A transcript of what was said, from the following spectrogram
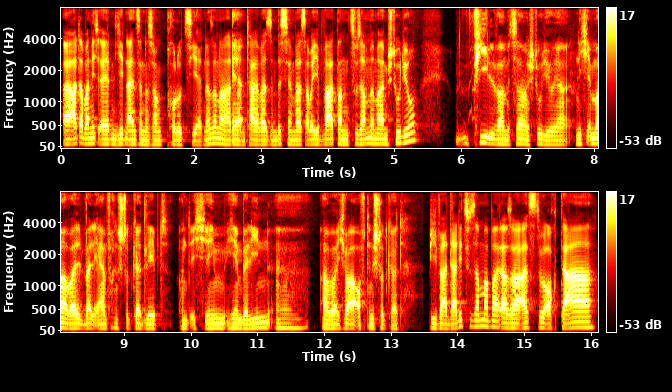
er hat aber nicht jeden einzelnen Song produziert, ne, sondern hat ja. dann teilweise ein bisschen was, aber ihr wart dann zusammen immer im Studio? Viel war mit zusammen im Studio, ja. Nicht immer, weil, weil er einfach in Stuttgart lebt und ich hier, hier in Berlin, äh, aber ich war oft in Stuttgart. Wie war da die Zusammenarbeit? Also hast du auch da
